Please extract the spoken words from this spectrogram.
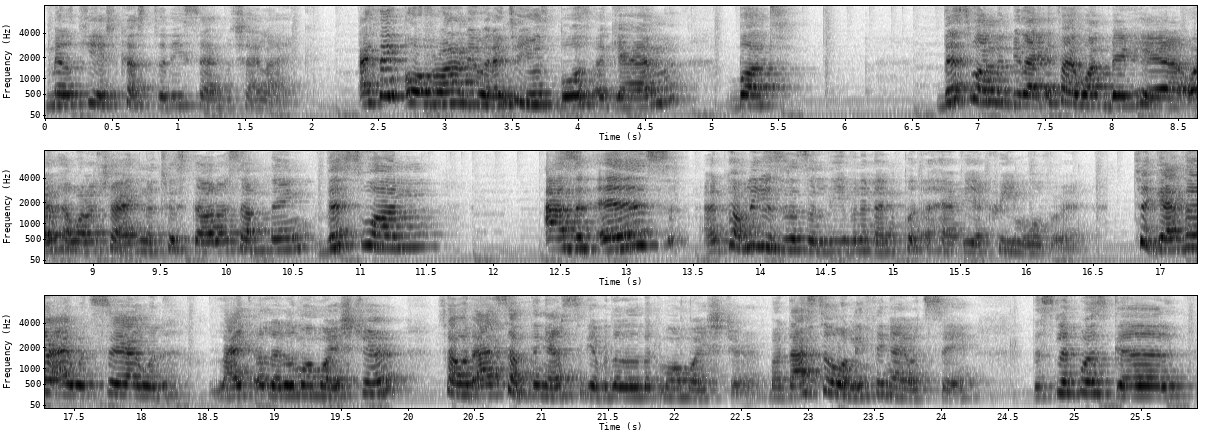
milky-ish custardy scent, which I like. I think overall I'll be willing to use both again, but this one would be like if I want big hair or if I want to try it in a twist out or something. This one as it is, I'd probably use it as a leave-in and then put a heavier cream over it. Together, I would say I would like a little more moisture, so I would add something else to give it a little bit more moisture. But that's the only thing I would say. The slip was good,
